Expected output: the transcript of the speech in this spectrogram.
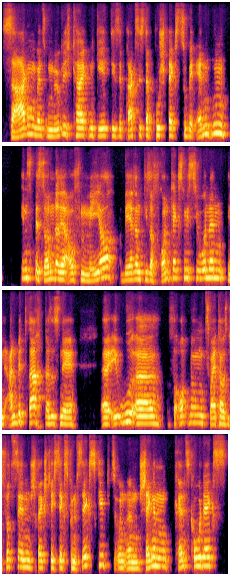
sagen, wenn es um Möglichkeiten geht, diese Praxis der Pushbacks zu beenden, insbesondere auf dem Meer während dieser Frontex-Missionen in Anbetracht, dass es eine EU-Verordnung 2014-656 gibt und einen Schengen-Grenzkodex,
